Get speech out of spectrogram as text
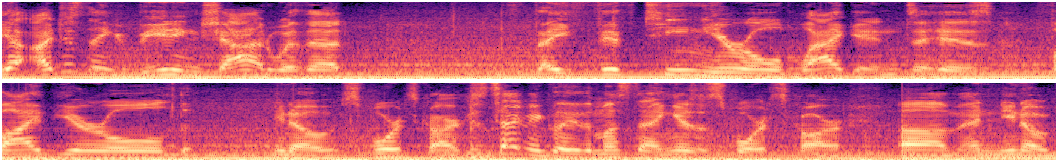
Yeah, I just think beating Chad with a a 15 year old wagon to his five year old you know sports car because technically the Mustang is a sports car um, and you know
